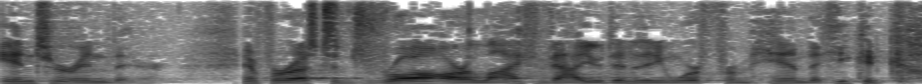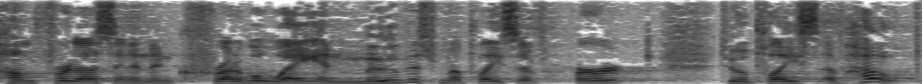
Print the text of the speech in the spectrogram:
enter in there and for us to draw our life value, identity, and worth from Him, that He could comfort us in an incredible way and move us from a place of hurt to a place of hope.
